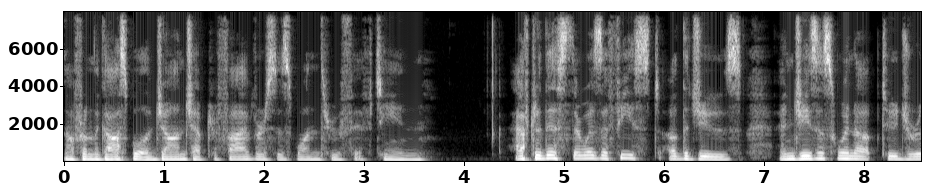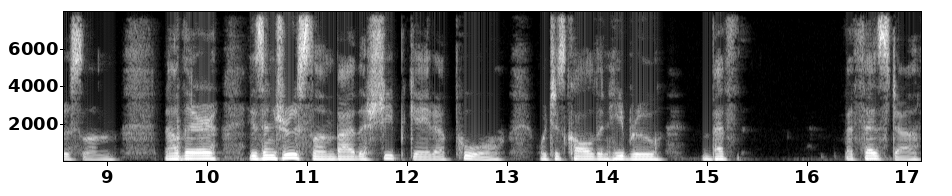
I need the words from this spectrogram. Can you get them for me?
Now, from the Gospel of John, chapter 5, verses 1 through 15. After this, there was a feast of the Jews, and Jesus went up to Jerusalem. Now, there is in Jerusalem by the sheep gate a pool, which is called in Hebrew Beth- Bethesda,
